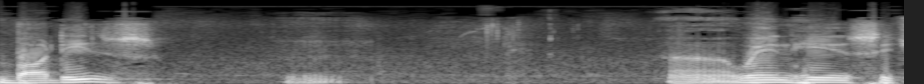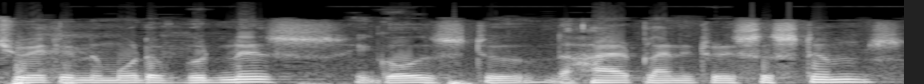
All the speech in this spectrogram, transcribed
bodies, mm, uh, when he is situated in the mode of goodness, he goes to the higher planetary systems.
